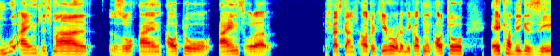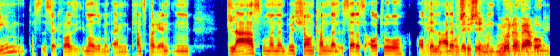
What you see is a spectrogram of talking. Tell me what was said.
du eigentlich mal so ein Auto 1 oder ich weiß gar nicht, Auto Hero oder wir kaufen ein Auto LKW gesehen? Das ist ja quasi immer so mit einem transparenten Glas, wo man dann durchschauen kann und dann ist da das Auto auf der Ladefläche und nur eine Werbung.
